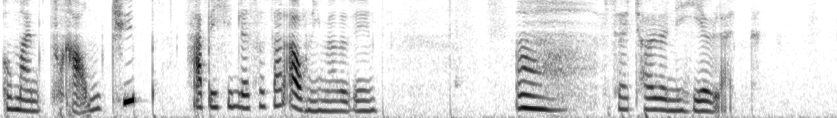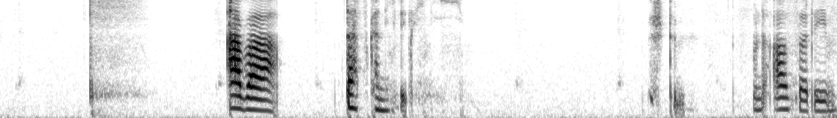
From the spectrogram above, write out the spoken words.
Und meinem Traumtyp habe ich in letzter Zeit auch nicht mehr gesehen. Oh, es wäre toll, wenn ihr hier bleiben kann. Aber das kann ich wirklich nicht bestimmen. Und außerdem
